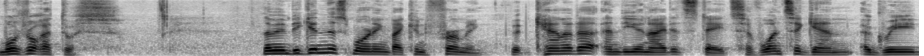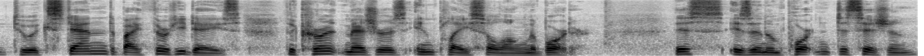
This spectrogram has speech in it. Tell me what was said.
Bonjour à tous. Let me begin this morning by confirming that Canada and the United States have once again agreed to extend by 30 days the current measures in place along the border. This is an important decision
